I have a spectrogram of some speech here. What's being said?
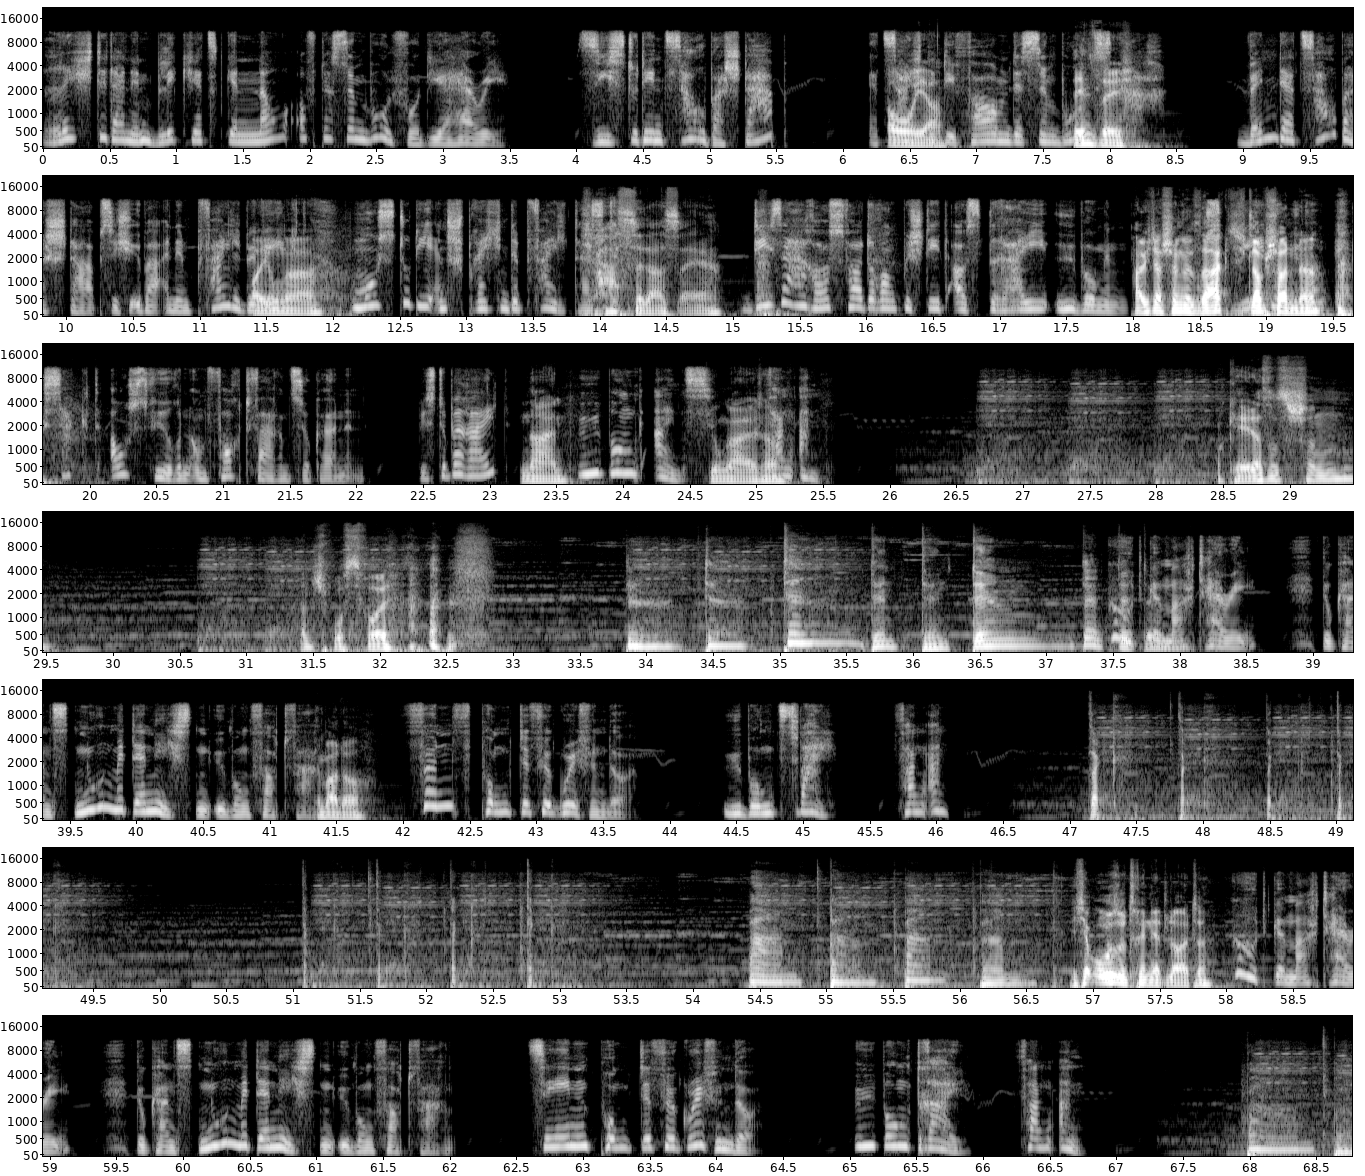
Richte deinen Blick jetzt genau auf das Symbol vor dir, Harry. Siehst du den Zauberstab? Er Oh zeichnet ja. die Form des Den Symbols sehe ich. nach. Wenn der Zauberstab sich über einen Pfeil Oh, bewegt, Junge. musst du die entsprechende Pfeiltaste Ich hasse das, ey. Diese Herausforderung besteht aus drei Übungen. Habe ich das schon gesagt? Ich glaube schon, ne? Exakt ausführen, um fortfahren zu können. Bist du bereit? Nein. Übung 1. Junge, Alter. Fang an. Okay, das ist schon... Anspruchsvoll. Dun, dun, dun, dun, dun, dun, dun, Gut gemacht, Harry. Du kannst nun mit der nächsten Übung fortfahren. Immer doch. Fünf Punkte für Gryffindor. Übung 2. Fang an. Zack, zack, zack, zack. Zack, zack, zack, zack. Bam, bam, bam, bam. Ich habe Oso trainiert, Leute. Gut gemacht, Harry. Du kannst nun mit der nächsten Übung fortfahren. Zehn Punkte für Gryffindor. Übung 3. Fang an. Bam, bam,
